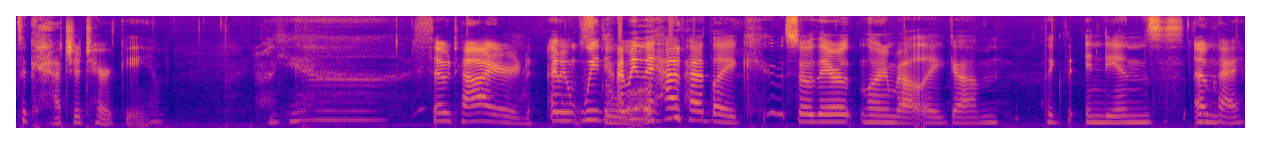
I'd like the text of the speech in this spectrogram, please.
to catch a turkey. yeah. So tired. I mean, we. I mean, they have had like. So they're learning about like um like the Indians. Okay.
